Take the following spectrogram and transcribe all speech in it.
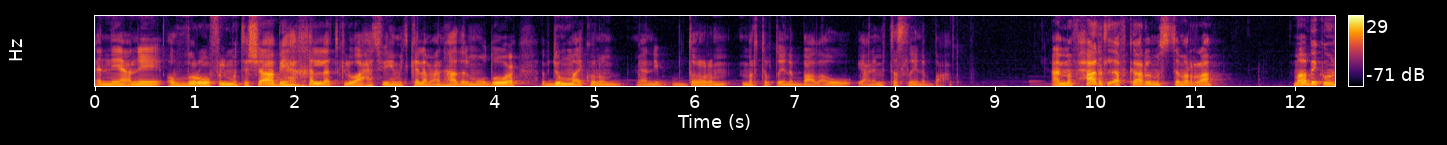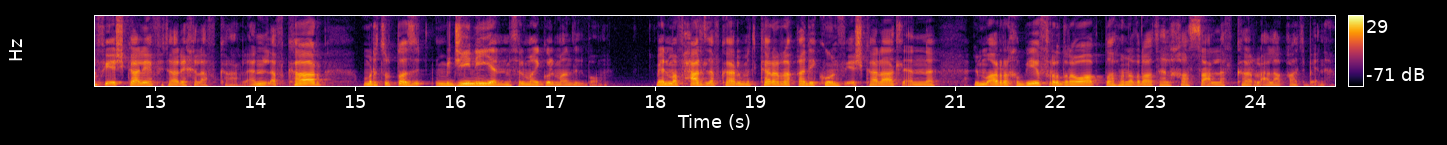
أن يعني الظروف المتشابهة خلت كل واحد فيهم يتكلم عن هذا الموضوع بدون ما يكونوا يعني بالضرورة مرتبطين ببعض أو يعني متصلين ببعض. أما في حالة الأفكار المستمرة ما بيكون في إشكالية في تاريخ الأفكار لأن الأفكار مرتبطة جينيا مثل ما يقول ماندلبوم بينما في حالة الأفكار المتكررة قد يكون في إشكالات لأن المؤرخ بيفرض روابطه ونظراته الخاصة على الأفكار والعلاقات بينها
